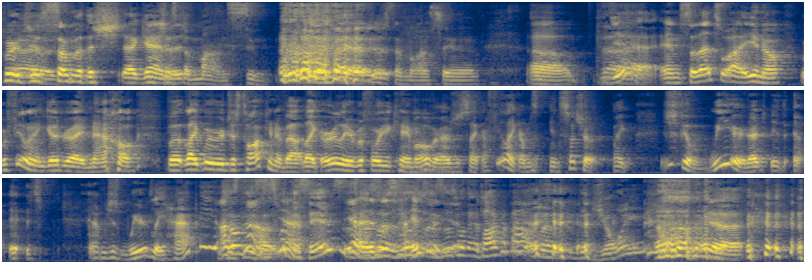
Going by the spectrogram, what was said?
We're Uh, just some of the sh- again. just the- a monsoon. yeah, just a monsoon. Um, The- yeah, and so that's why you know we're feeling good right now. But like we were just talking about, like earlier before you came over, I was just like, I feel like I'm in such a like, I just feel weird. I, it, it, it's I'm just weirdly happy. I don't know. Is this what yeah. this is? Yeah, is, is this, this, is, this, is is this- what they talk about? The, the joy? yeah.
